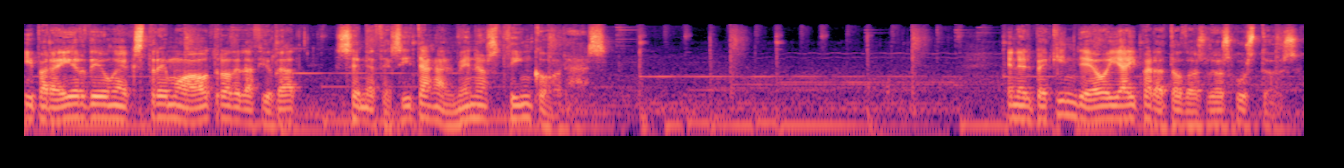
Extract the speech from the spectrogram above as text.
Y para ir de un extremo a otro de la ciudad se necesitan al menos 5 horas. En el Pekín de hoy hay para todos los gustos.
